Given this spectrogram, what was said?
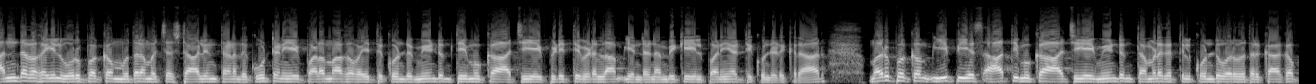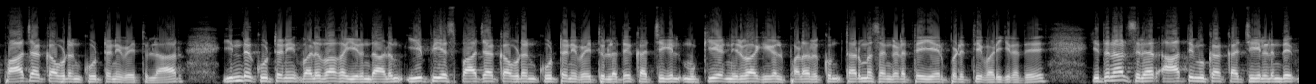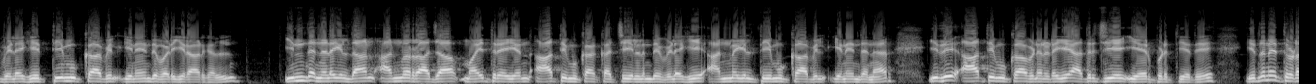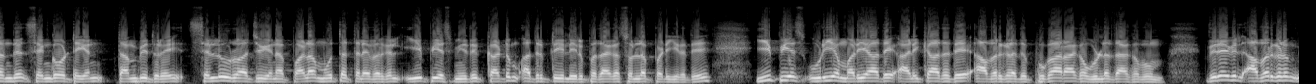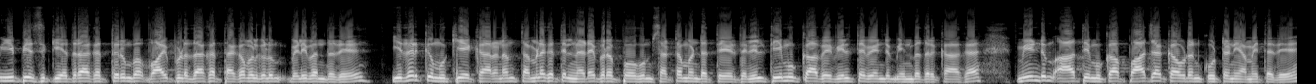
அந்த வகையில் ஒரு பக்கம் முதலமைச்சர் ஸ்டாலின் தனது கூட்டணியை பலமாக வைத்துக்கொண்டு மீண்டும் திமுக ஆட்சியை பிடித்து விடலாம் என்ற நம்பிக்கையில் பணியாற்றி கொண்டிருக்கிறார். மறுபக்கம் இபிஎஸ் அதிமுக ஆட்சியை மீண்டும் தமிழகத்தில் கொண்டு வருவதற்காக பாஜகவுடன் கூட்டணி வைத்துள்ளார். இந்த கூட்டணி வலுவாக இருந்தாலும் இபிஎஸ் பாஜகவுடன் கூட்டணி வைத்துள்ளது கட்சியில் முக்கிய நிர்வாகிகள் பலருக்கும் தர்ம சங்கடத்தை ஏற்படுத்தி வருகிறது. இதனால் சிலர் அதிமுக கட்சியிலிருந்து விலகி திமுகவில் இணைந்து வருகிறார்கள். இந்த நிலையில்தான் அன்வர் ராஜா மைத்ரேயன் அதிமுக கட்சியிலிருந்து விலகி அண்மையில் திமுகவில் இணைந்தனர். இது அதிமுகவினரிடையே அதிர்ச்சியை ஏற்படுத்தியது. இதனைத் தொடர்ந்து செங்கோட்டையன் தம்பிதுரை செல்லூர் ராஜு என பல மூத்த தலைவர்கள் இபிஎஸ் மீது கடும் அதிருப்தியில் இருப்பதாக சொல்லப்படுகிறது. இபிஎஸ் உரிய மரியாதை அளிக்காததே அவர்களது புகாராக உள்ளதாகவும் விரைவில் அவர்களும் இபிஎஸ்க்கு எதிராக திரும்ப வாய்ப்புள்ளதாக தகவல்களும் வெளிவந்தது. இதற்கு முக்கிய காரணம் தமிழகத்தில் நடைபெறப்போகும் சட்டமன்ற தேர்தலில் திமுகவை வீழ்த்த வேண்டும் என்பதற்காக மீண்டும் அதிமுக பாஜகவுடன் கூட்டணி அமைத்தது.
